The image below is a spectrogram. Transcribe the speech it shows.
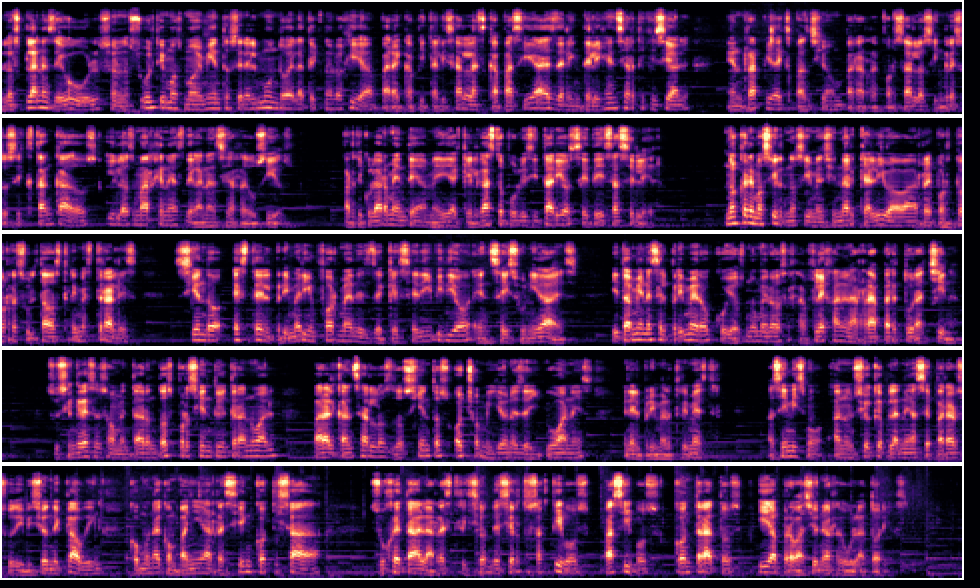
Los planes de Google son los últimos movimientos en el mundo de la tecnología para capitalizar las capacidades de la inteligencia artificial en rápida expansión para reforzar los ingresos estancados y los márgenes de ganancias reducidos, particularmente a medida que el gasto publicitario se desacelera. No queremos irnos sin mencionar que Alibaba reportó resultados trimestrales, siendo este el primer informe desde que se dividió en seis unidades, y también es el primero cuyos números reflejan la reapertura china. Sus ingresos aumentaron 2% interanual para alcanzar los 208 millones de yuanes en el primer trimestre. Asimismo, anunció que planea separar su división de clouding como una compañía recién cotizada, sujeta a la restricción de ciertos activos, pasivos, contratos y aprobaciones regulatorias.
